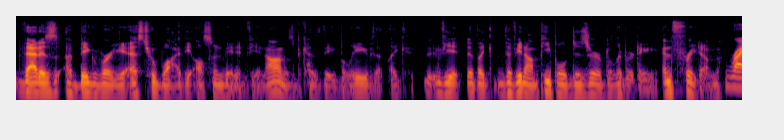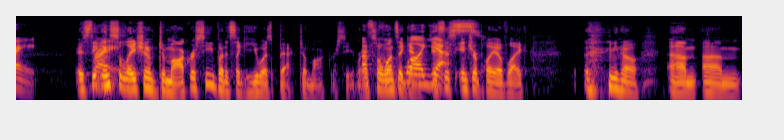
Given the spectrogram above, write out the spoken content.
that is a big worry as to why they also invaded Vietnam, is because they believe that like Viet, like the Vietnam people deserved liberty and freedom. Right. It's the Right. installation of democracy, but it's like U.S. backed democracy, right? Of so once again, well, it's this interplay of like, you know, um, um,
